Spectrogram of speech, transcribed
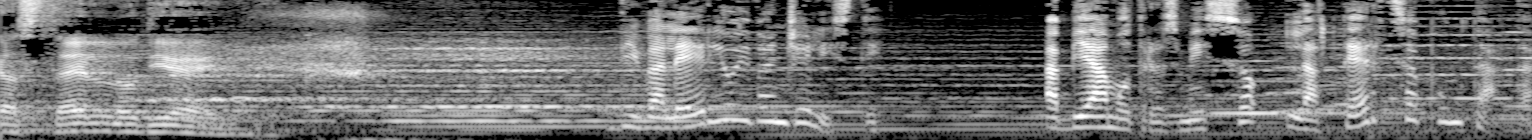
Castello di Eimeri. Di Valerio Evangelisti. Abbiamo trasmesso la terza puntata.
